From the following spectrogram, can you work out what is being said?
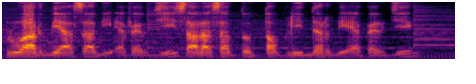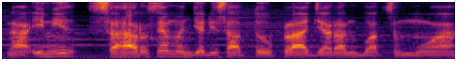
luar biasa di FFG, salah satu top leader di FFG. Nah ini seharusnya menjadi satu pelajaran buat semua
